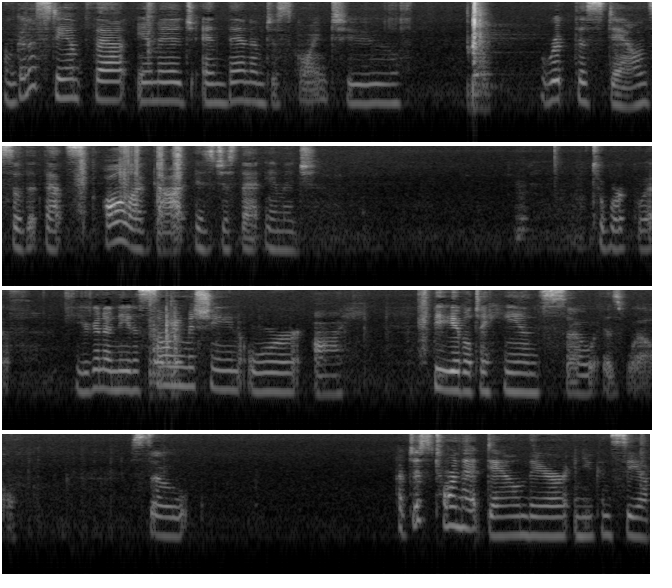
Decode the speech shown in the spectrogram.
I'm going to stamp that image and then I'm just going to rip this down so that that's all I've got is just that image to work with. You're going to need a sewing machine or uh, be able to hand sew as well. So I've just torn that down there and you can see I've,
